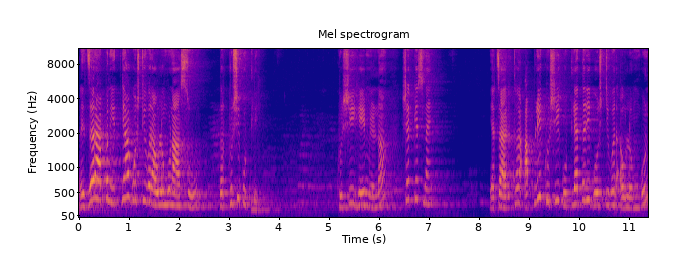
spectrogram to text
आणि जर आपण इतक्या गोष्टीवर अवलंबून असू तर खुशी कुठली? खुशी हे मिळणं शक्यच नाही. याचा अर्थ आपली खुशी कुठल्या तरी गोष्टीवर अवलंबून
